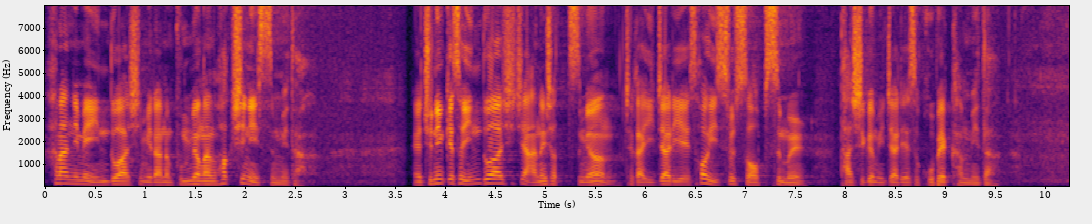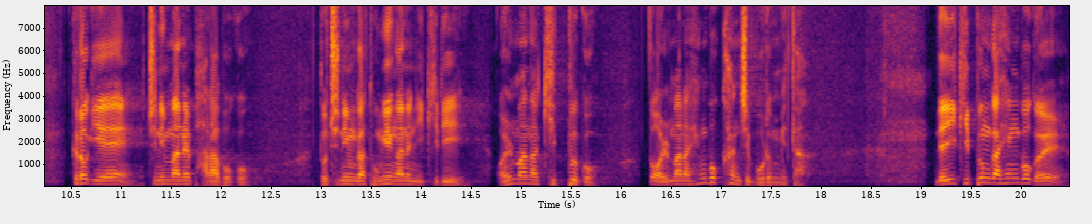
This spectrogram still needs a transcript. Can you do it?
하나님의 인도하심이라는 분명한 확신이 있습니다. 네, 주님께서 인도하시지 않으셨으면 제가 이 자리에 서 있을 수 없음을 다시금 이 자리에서 고백합니다. 그러기에 주님만을 바라보고 또 주님과 동행하는 이 길이 얼마나 기쁘고 또 얼마나 행복한지 모릅니다. 네, 이 기쁨과 행복을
